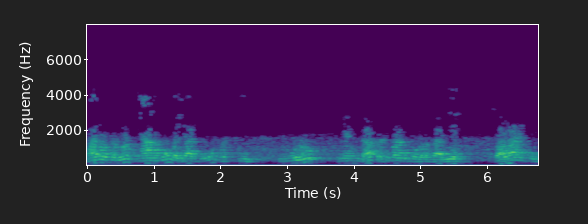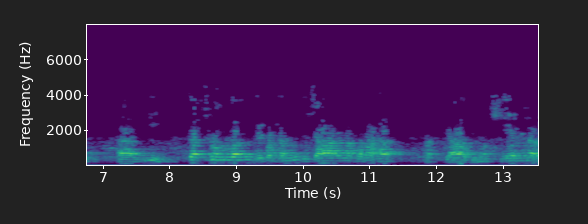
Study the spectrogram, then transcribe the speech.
భాగవతంలో జ్ఞానము వైరాగ్యము భక్తి ఈ మూడు నిజంగా ప్రతిపాదించబడతాయి సో అలాంటి ఇది తత్వం విపటం విచారణ పద విముచ్యేన్నర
